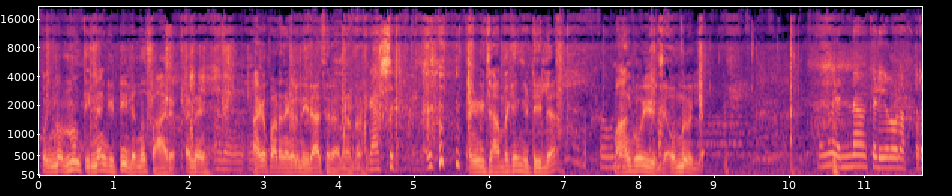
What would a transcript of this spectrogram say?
അപ്പൊ ഇന്നൊന്നും തിന്നാൻ കിട്ടിയില്ലെന്ന് സാരം അല്ലേ? ആകെ ആകെപ്പാടെ ഞങ്ങൾ നിരാശരാണ് കേട്ടോ. ഞങ്ങൾക്ക് ചാമ്പയ്ക്കും കിട്ടിയില്ല മാങ്കോയും ഇല്ല ഒന്നുമില്ല. ഞങ്ങൾ എണ്ണക്കടികളോട് അത്ര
